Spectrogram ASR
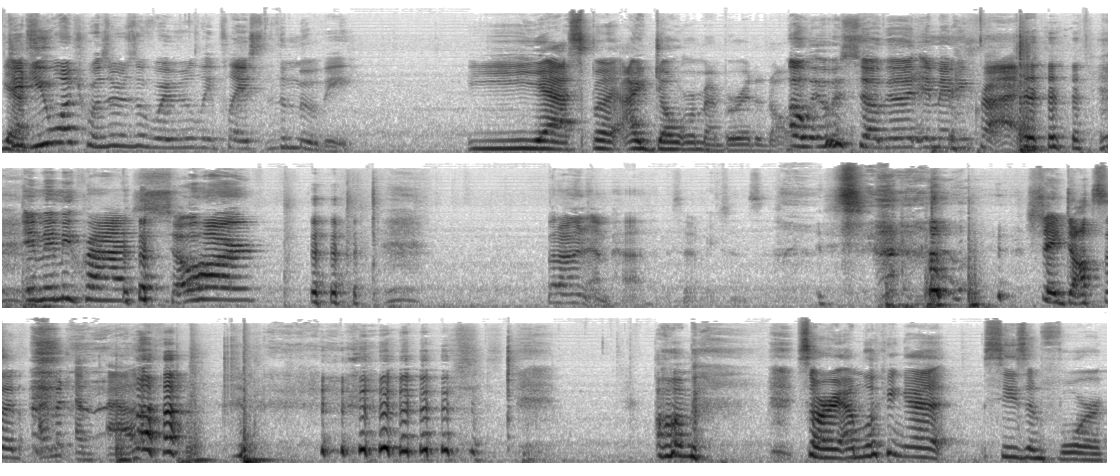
Yes. Did you watch Wizards of Waverly Place the movie? Yes, but I don't remember it at all. Oh, it was so good. It made me cry. it made me cry so hard. But I'm an empath, so that makes sense. Shane Dawson, I'm an empath. um, sorry, I'm looking at season four.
